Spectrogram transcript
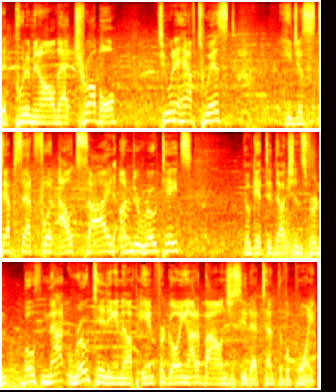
that put him in all that trouble. Two and a half twist. He just steps that foot outside, under rotates. He'll get deductions for both not rotating enough and for going out of bounds. You see that tenth of a point.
